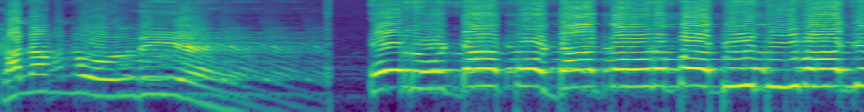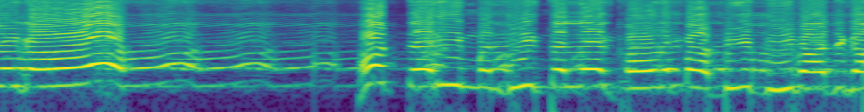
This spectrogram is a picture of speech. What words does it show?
ਕਲਮ ਬੋਲਦੀ ਹੈ। ਇਹ ਰੋਡਾ ਭੋਡਾ ਕੌਣ ਭਾਬੀ ਦੀ ਵਾਜੇਗਾ ਓ ਤੇਰੀ ਮੰਜੀ ਥੱਲੇ ਕੌਣ ਭਾਬੀ ਦੀ ਵਾਜੇਗਾ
